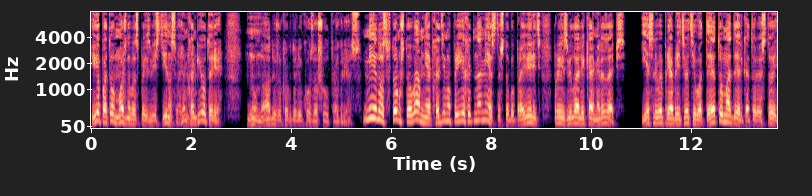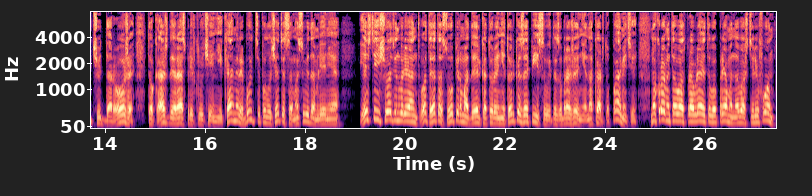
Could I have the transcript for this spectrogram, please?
Ее потом можно воспроизвести на своем компьютере. Ну, надо же, как далеко зашел прогресс. Минус в том, что вам необходимо приехать на место, чтобы проверить, произвела ли камера запись. Если вы приобретете вот эту модель, которая стоит чуть дороже, то каждый раз при включении камеры будете получать СМС-уведомления. Есть и еще один вариант. Вот эта супермодель, которая не только записывает изображение на карту памяти, но, кроме того, отправляет его прямо на ваш телефон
